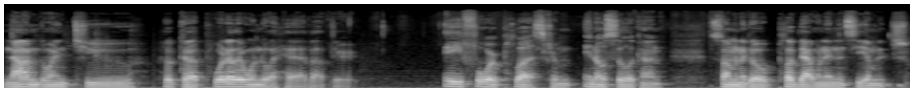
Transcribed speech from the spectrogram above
Now I'm going to hook up, what other one do I have out there? A4 Plus from Innosilicon. So I'm going to go plug that one in and see how much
